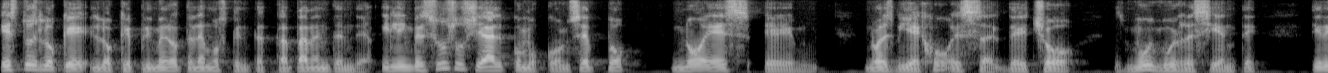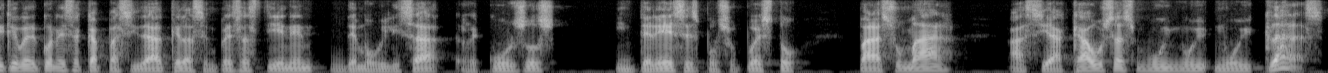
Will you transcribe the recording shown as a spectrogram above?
esto es lo que, lo que primero tenemos que tratar de entender. Y la inversión social como concepto no es em, no es viejo, es de hecho es muy, muy reciente. tiene que ver con esa capacidad que las empresas tienen de movilizar recursos, intereses, por supuesto, para sumar hacia causas muy, muy, muy claras.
